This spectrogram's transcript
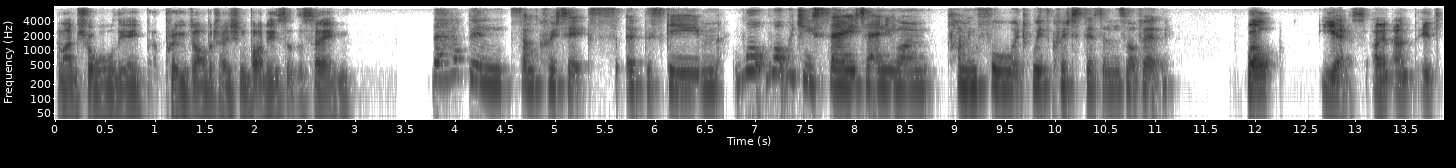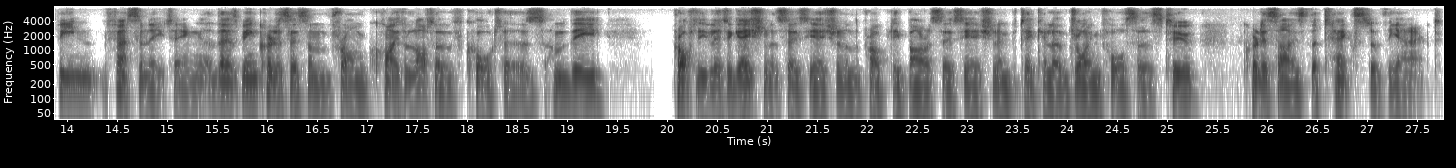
And I'm sure all the approved arbitration bodies are the same. There have been some critics of the scheme. What what would you say to anyone coming forward with criticisms of it? Well, yes, and, and it's been fascinating. There's been criticism from quite a lot of quarters. Um, the Property Litigation Association and the Property Bar Association, in particular, have joined forces to criticise the text of the Act,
